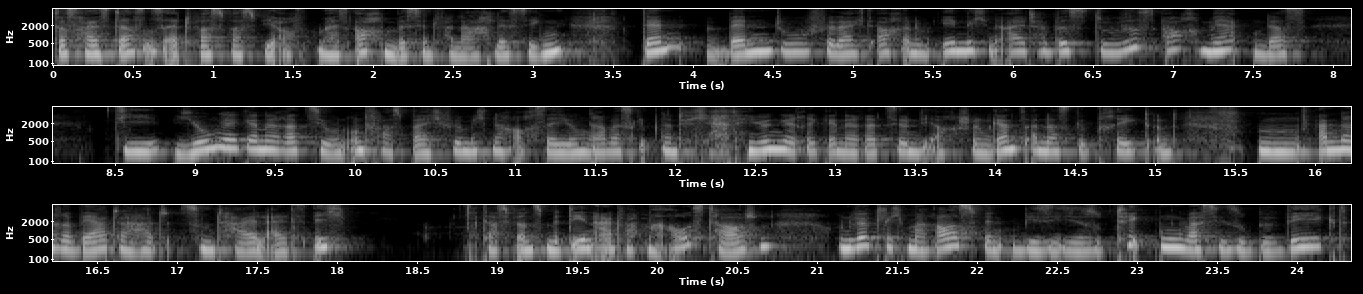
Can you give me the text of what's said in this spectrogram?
Das heißt, das ist etwas, was wir oftmals auch ein bisschen vernachlässigen. Denn wenn du vielleicht auch in einem ähnlichen Alter bist, du wirst auch merken, dass die junge Generation, unfassbar, ich fühle mich noch auch sehr jung, aber es gibt natürlich eine jüngere Generation, die auch schon ganz anders geprägt und mm, andere Werte hat zum Teil als ich dass wir uns mit denen einfach mal austauschen und wirklich mal rausfinden, wie sie so ticken, was sie so bewegt.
